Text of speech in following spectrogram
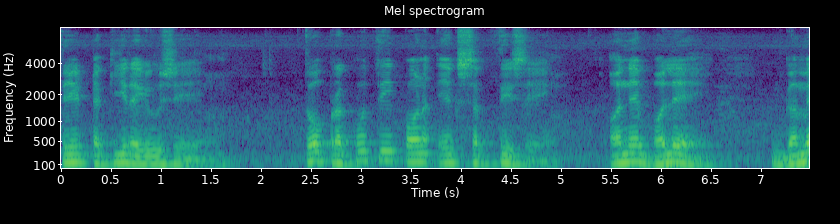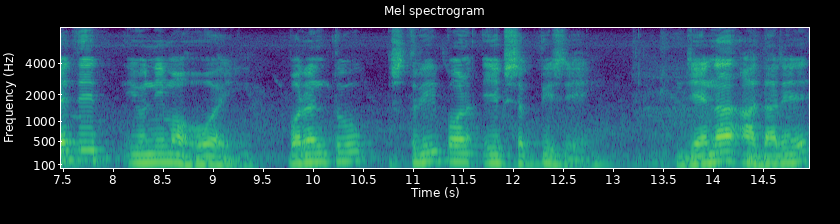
તે ટકી રહ્યું છે. તો પ્રકૃતિ પણ એક શક્તિ છે. અને ભલે ગમે તે યોનિમાં હોય, પરંતુ સ્ત્રી પણ એક શક્તિ છે. જેના આધારે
